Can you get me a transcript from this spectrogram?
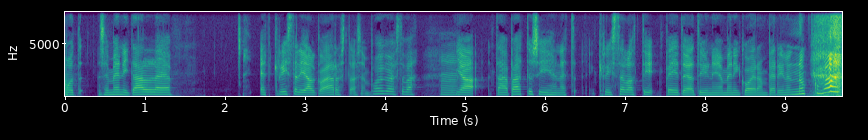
mutta se meni tälleen, että Kristeli alkoi ärsyttää sen poikaystävä. mm. Ja tämä päättyi siihen, että Kristel otti peito ja tyyny ja meni koiran perille nukkumaan.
